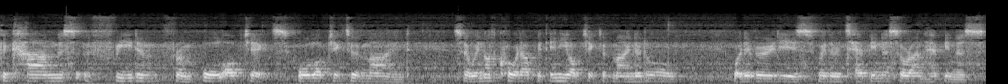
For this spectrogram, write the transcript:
the calmness of freedom from all objects, all objects of mind. So we're not caught up with any object of mind at all. Whatever it is, whether it's happiness or unhappiness,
